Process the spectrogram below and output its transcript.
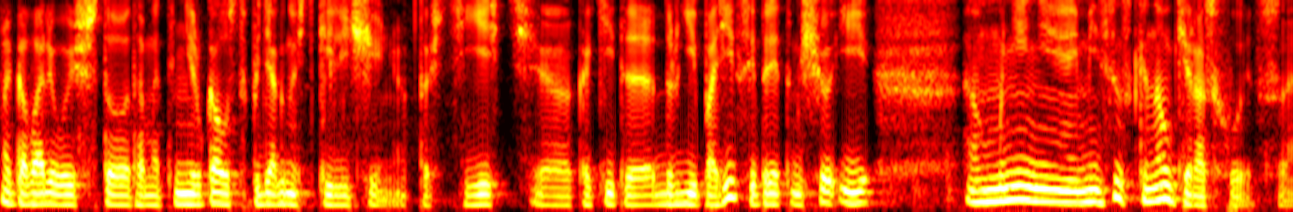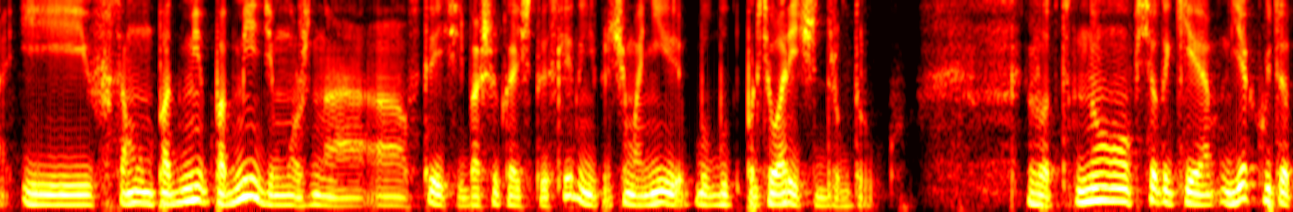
Оговариваюсь, что там это не руководство по диагностике и лечению. То есть есть э, какие-то другие позиции, при этом еще и мнение медицинской науки расходится. И в самом подмеде можно встретить большое количество исследований, причем они будут противоречить друг другу. Вот. Но все-таки я какую-то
